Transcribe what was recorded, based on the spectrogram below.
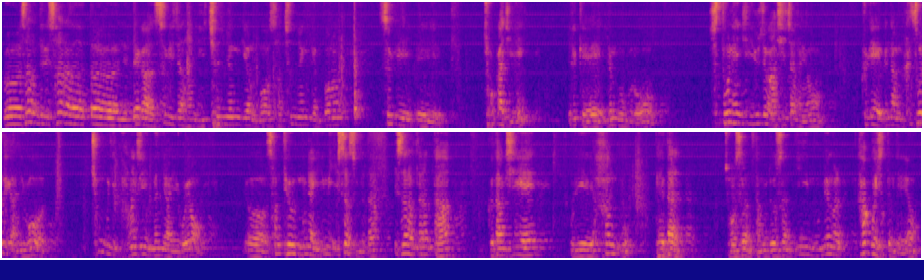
그 사람들이 살았던 데가 서기 전 한 2000년경 뭐 4000년경 또는 서기 초까지 이렇게 영국으로 스톤헨지 유적 아시잖아요. 그게 그냥 그 소리가 아니고 충분히 가능성이 있는 이야기고요. 어, 삼태의 문양이 이미 있었습니다. 이 사람들은 다 그 당시에 우리 한국, 배달, 조선, 당조선 이 문명을 갖고 있었던 거예요.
